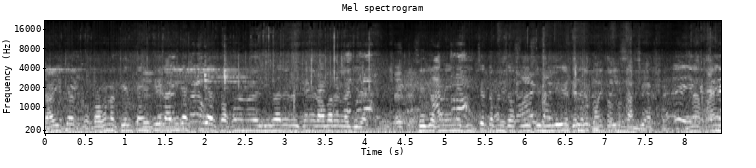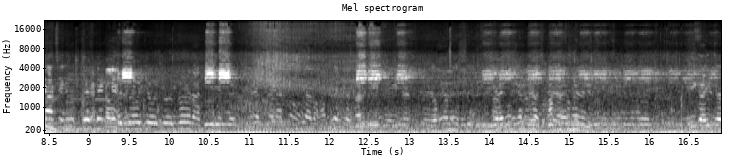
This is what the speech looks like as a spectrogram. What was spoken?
গাড়িটা কখনো তেল ট্যাঙ্কে লাগিয়ে রাখছি আর কখনো না লিভারের ওইখানে রাবারে লাগিয়ে রাখছি সে যখন এনে দিচ্ছে তখন দশ বছর মিলিয়ে যাচ্ছে না পাইনি যখন এই গাড়িটা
